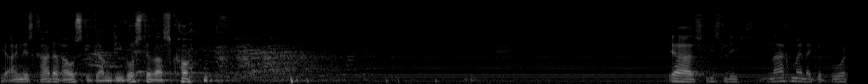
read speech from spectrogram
Die eine ist gerade rausgegangen, die wusste, was kommt. Ja, schließlich nach meiner Geburt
